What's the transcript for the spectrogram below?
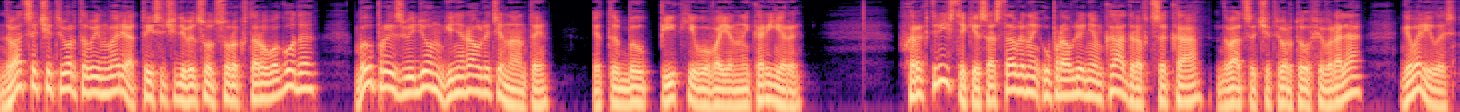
24 января 1942 года был произведен генерал-лейтенанты. Это был пик его военной карьеры. В характеристике, составленной Управлением кадров ЦК 24 февраля, говорилось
